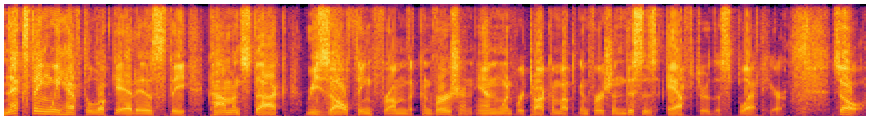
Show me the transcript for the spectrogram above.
Next thing we have to look at is the common stock resulting from the conversion. And when we're talking about the conversion, this is after the split here. So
